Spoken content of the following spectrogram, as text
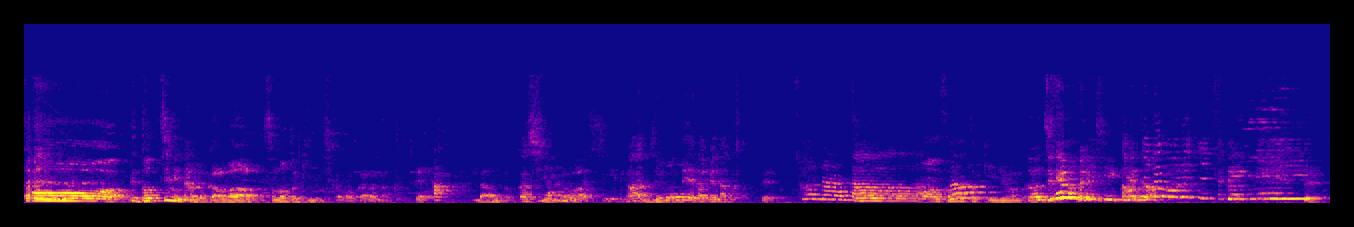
そう。でどっちになるかはその時にしか分からなくて。あランドかシーランドかかはか。が自分で選べなくって。そうなんだ。そうその時に分かるどっちでも嬉しいけど。どっちでも素敵って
